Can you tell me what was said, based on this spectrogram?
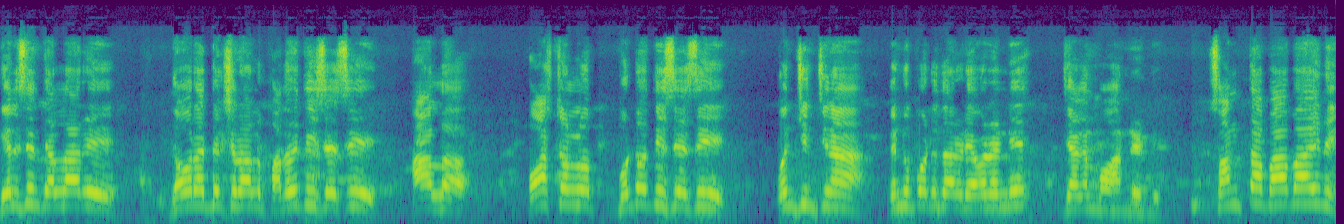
గెలిచిన తెల్లారి గౌరవాధ్యక్షురాలు పదవి తీసేసి వాళ్ళ పోస్టర్లో ఫోటో తీసేసి వంచిన వెన్నుపోటుదారుడు ఎవరండి? జగన్మోహన్ రెడ్డి. సొంత బాబాయిని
